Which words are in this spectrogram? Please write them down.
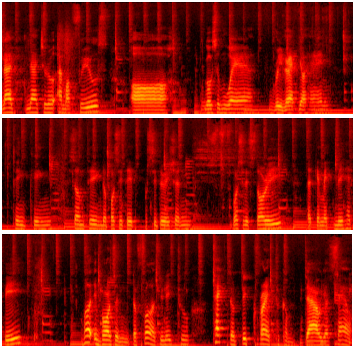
nat- natural atmospheres or go somewhere relax your hand thinking something the positive situation positive story that can make me happy but important, the first you need to take the deep breath to come down yourself.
